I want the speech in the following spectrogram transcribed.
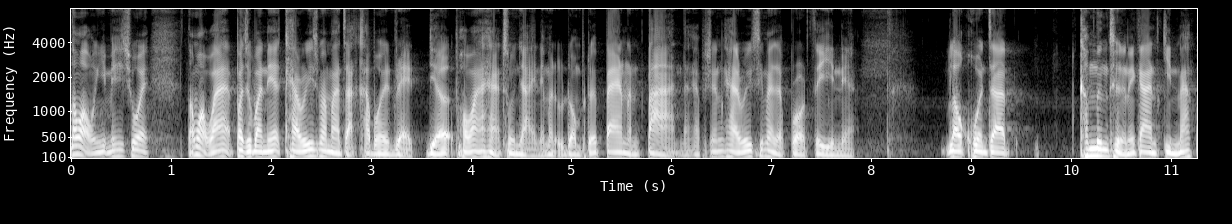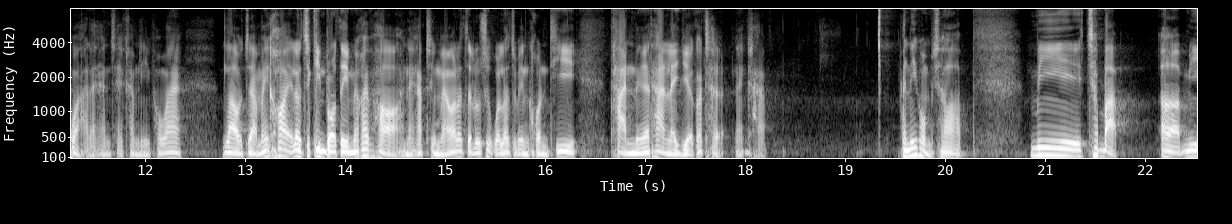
ต้องบอกอย่างนี้ไม่ใช่ช่วย ต้องบอกว่าปัจจุบันนี้แคลอรี่มามาจากคาร์โบไฮเดรตเยอะ เพราะว่าอาหารส่วนใหญ่เนี่ยมันอุดมไปด้วยแป้งน้ำตาลนะครับเพราะฉะนั้นแคลอรี่ที่มาจากโปรตีนเนี่ยเราควรจะคำนึงถึงในการกินมากกว่าแล้วกันใช้คำนี้ เพราะว่า เราจะไม่ค่อยเราจะกินโปรตีนไม่ค่อยพอนะครับถึงแม้ว่าเราจะรู้สึกว่าเราจะเป็นคนที่ทานเนื้อทานอะไรเยอะก็เถอะนะครับ อันนี้ผมชอบ มีฉบับมี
